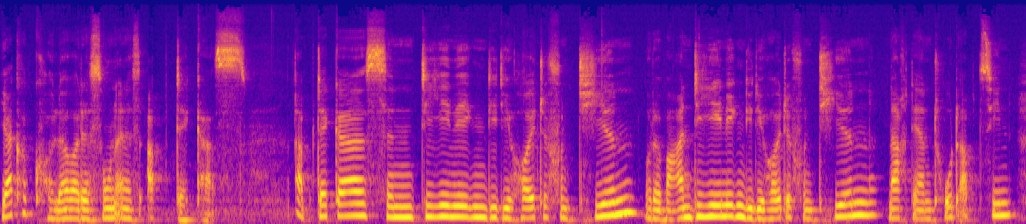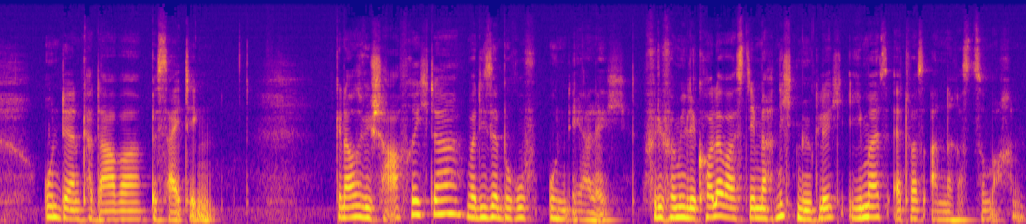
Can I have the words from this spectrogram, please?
Jakob Koller war der Sohn eines Abdeckers. Abdecker sind diejenigen, die die Häute von Tieren oder waren diejenigen, die die Häute von Tieren nach deren Tod abziehen und deren Kadaver beseitigen. Genauso wie Scharfrichter war dieser Beruf unehrlich. Für die Familie Koller war es demnach nicht möglich, jemals etwas anderes zu machen.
